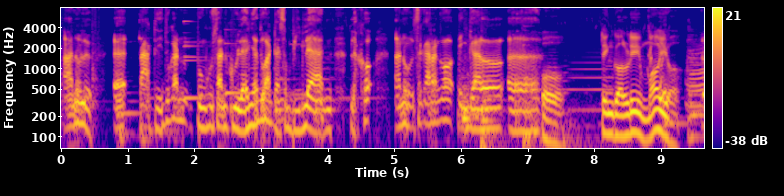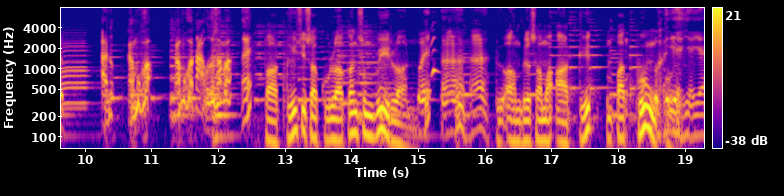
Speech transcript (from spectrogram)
anu loh, eh, tadi itu kan bungkusan gulanya tuh ada sembilan. Lah kok, anu sekarang kok tinggal, eh, Oh, tinggal lima ya. Anu kamu kok, kamu kok tahu tuh sama? Eh, Tadi sisa gula kan sembilan. weh, eh, eh, Diambil sama Adit empat oh, bungkus. iya iya iya.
